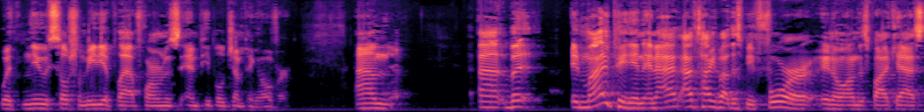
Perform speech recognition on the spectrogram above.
with new social media platforms and people jumping over. Um, uh, but in my opinion, and I, have talked about this before, you know, on this podcast,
